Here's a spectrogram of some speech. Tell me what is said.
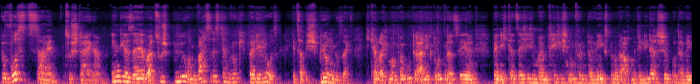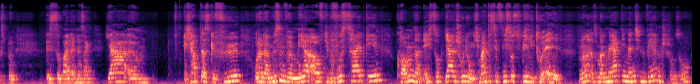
Bewusstsein zu steigern, in dir selber zu spüren, was ist denn wirklich bei dir los? Jetzt habe ich spüren gesagt. Ich kann euch mal ein paar gute Anekdoten erzählen, wenn ich tatsächlich in meinem täglichen Umfeld unterwegs bin oder auch mit dem Leadership unterwegs bin, ist sobald einer sagt, ja, ähm, ich habe das Gefühl oder da müssen wir mehr auf die Bewusstheit gehen, kommen dann echt so, ja, Entschuldigung, ich meinte das jetzt nicht so spirituell. Ne? Also man merkt, die Menschen werden schon so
